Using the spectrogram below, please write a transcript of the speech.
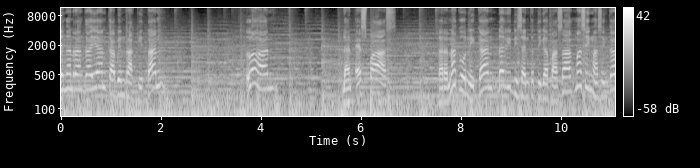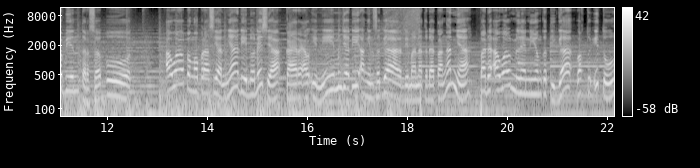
dengan rangkaian kabin rakitan Lohan dan Espas karena keunikan dari desain ketiga pasang masing-masing kabin tersebut. Awal pengoperasiannya di Indonesia, KRL ini menjadi angin segar di mana kedatangannya pada awal milenium ketiga waktu itu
